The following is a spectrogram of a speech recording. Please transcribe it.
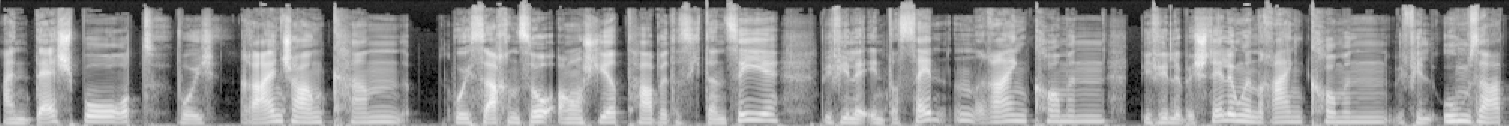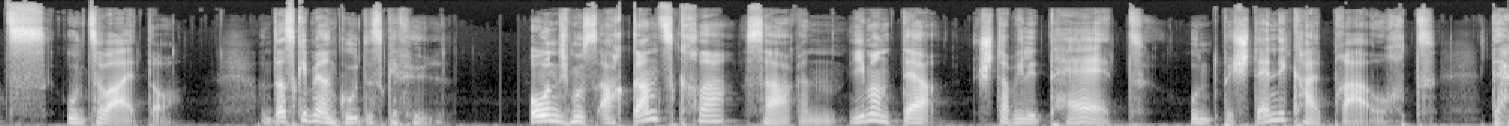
ein Dashboard, wo ich reinschauen kann, wo ich Sachen so arrangiert habe, dass ich dann sehe, wie viele Interessenten reinkommen, wie viele Bestellungen reinkommen, wie viel Umsatz und so weiter. Und das gibt mir ein gutes Gefühl. Und ich muss auch ganz klar sagen, jemand, der Stabilität und Beständigkeit braucht, der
